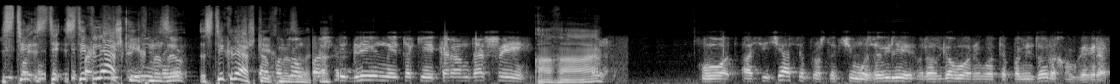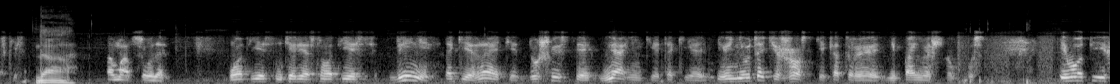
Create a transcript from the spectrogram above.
Сте- сте- стекляшки их называют. Стекляшки да, их называют. пошли длинные такие карандаши. Ага. Вот, а сейчас я просто к чему? Завели разговоры вот о помидорах волгоградских. Да. Там отсюда. Вот есть интересно, вот есть дыни такие, знаете, душистые, мягенькие такие. И не вот эти жесткие, которые не поймешь, что вкус. И вот их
